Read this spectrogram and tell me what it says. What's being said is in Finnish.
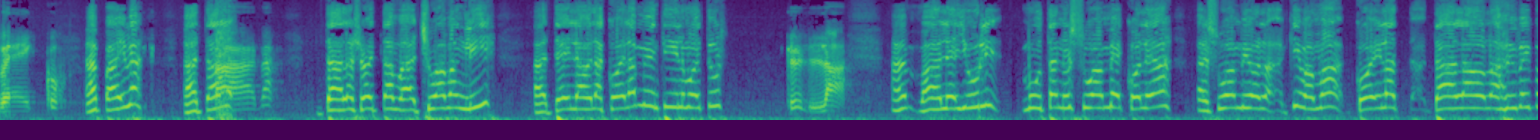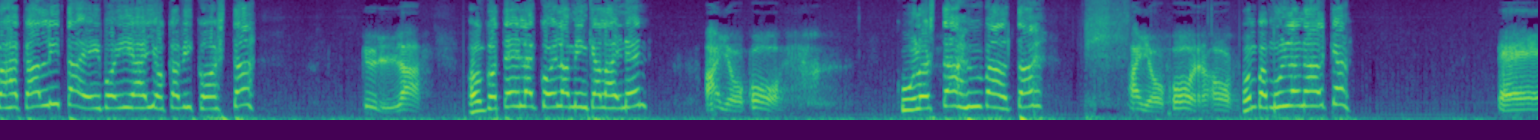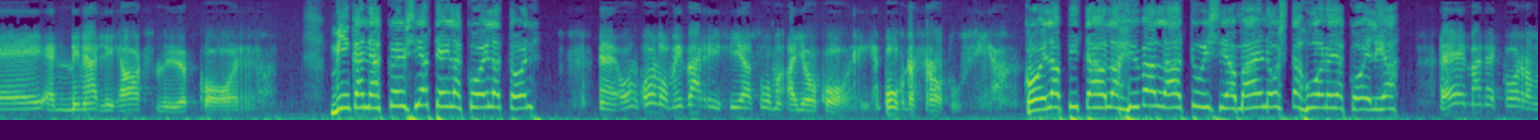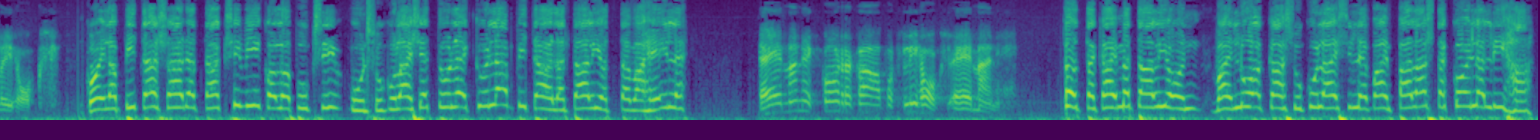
Veikko. Ää, päivä. Ää, täällä, Päivä. täällä soittaa vaan Chua Wang Li. Ää, teillä on koilan myynti-ilmoitus. Kyllä. Ää, mä olen juuri muuttanut Suomeen kolea. Ää, Suomi on kiva maa. Koilat täällä ollaan hyvin vähän kalliita. Ei voi ihan joka viikko ostaa. Kyllä. Onko teillä koila minkälainen? Ajokoira. Kuulostaa hyvältä. Ajokoira on. Onpa mulla nälkä. Ei, en minä lihaks myy koira. Minkä näköisiä teillä koilat on? Ne on kolmivärisiä Suomen ajokoiria. Puhdasrotusia. Koila pitää olla hyvänlaatuisia. Mä en osta huonoja koilia. Ei mene koiralihoksi. Koila pitää saada taksi viikonlopuksi. Mun sukulaiset tulee kyllä pitää olla taljottava heille. Ei mene koirakaapots lihoksi, ei mene. Totta kai mä taljoon vain luokaa sukulaisille vain palasta koilan lihaa.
